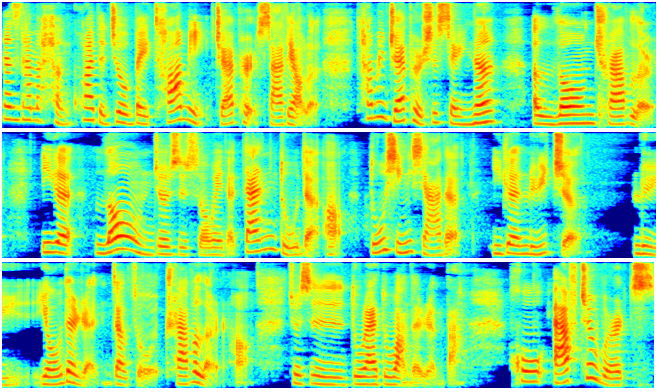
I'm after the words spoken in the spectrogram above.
但是他们很快的就被 Tommy Jeppard 杀掉了。Tommy Jeppard 是谁呢？A lone traveler，一个 lone 就是所谓的单独的哦，独行侠的一个旅者，旅游的人叫做 traveler 哈，就是独来独往的人吧。Who afterwards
